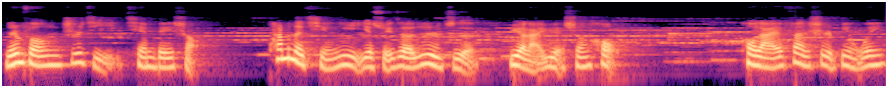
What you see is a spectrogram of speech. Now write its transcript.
人逢知己千杯少，他们的情谊也随着日子越来越深厚。后来范氏病危。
